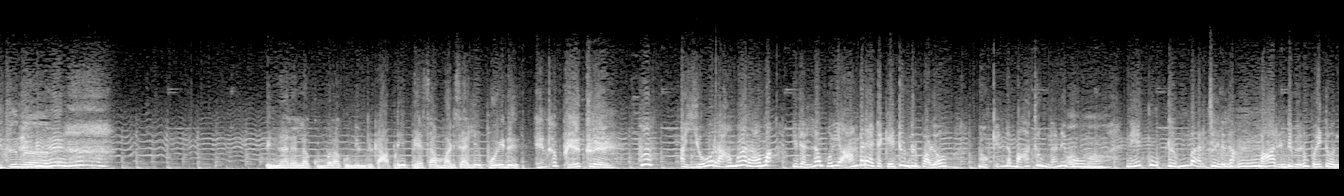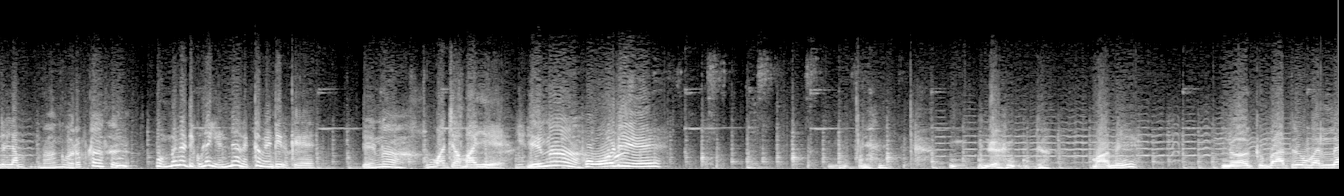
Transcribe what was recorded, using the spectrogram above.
இதுண்ணா. பின்னால எல்லாம் கும்பலா குந்திட்டு இருக்கா? அப்படியே பேசாம மடிசாலே போயிடு. என்ன பேத்துற? ஐயோ ராமா ராமா. இதெல்லாம் போய் ஆம்பளையாட்ட கேட்டு இருப்பாளோ நோக்கு என்ன பாத்ரூம் தானே போகணும்? நேக்கும் ரொம்ப அர்ஜென்ட் தான். வா ரெண்டு பேரும் போயிட்டு வந்துடலாம். நாங்க வரப்படாது. பொம்மை நாட்டிக்குள்ள என்ன வைக்க வேண்டியிருக்கு? என்ன? சும்மா ஜமாயே. என்ன? போடி. மாமி நோக்கு பாத்ரூம் வரல.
